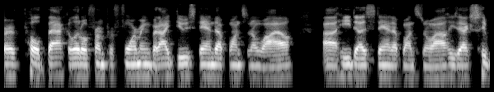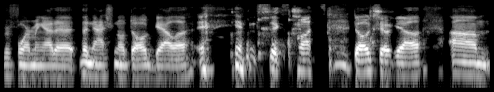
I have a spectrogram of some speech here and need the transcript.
are, pulled back a little from performing, but I do stand up once in a while. Uh, he does stand up once in a while. He's actually performing at a the National Dog Gala in six months, Dog Show Gala. Um,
